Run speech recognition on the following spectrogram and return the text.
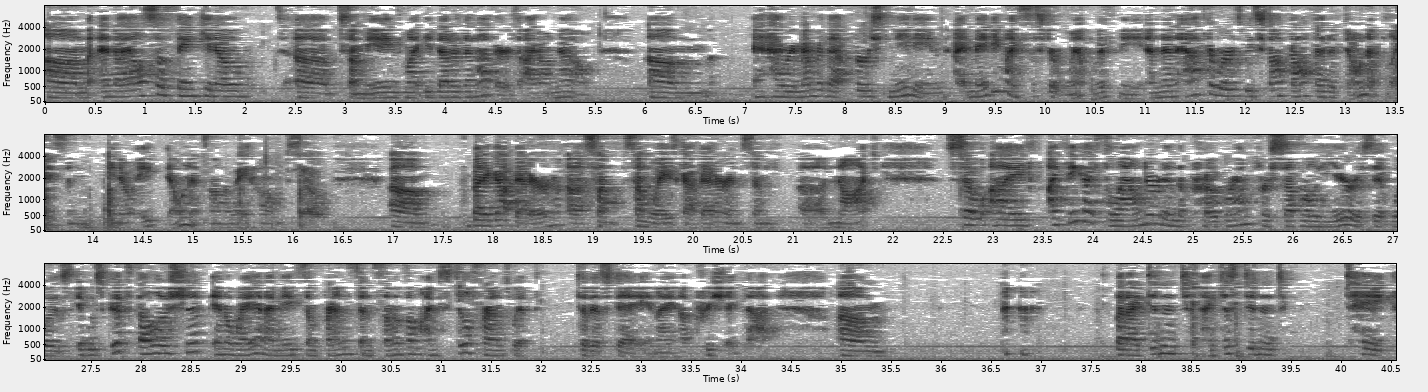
Um, and I also think, you know, uh, some meetings might be better than others. I don't know. Um, and I remember that first meeting. I, maybe my sister went with me, and then afterwards we stopped off at a donut place and you know ate donuts on the way home. So, um, but it got better. Uh, some some ways got better, and some uh, not. So I I think I floundered in the program for several years. It was it was good fellowship in a way, and I made some friends, and some of them I'm still friends with to this day, and I appreciate that. Um, but I didn't. I just didn't take.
